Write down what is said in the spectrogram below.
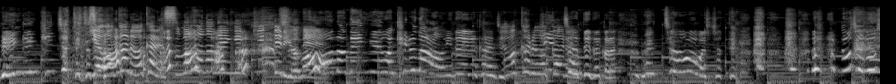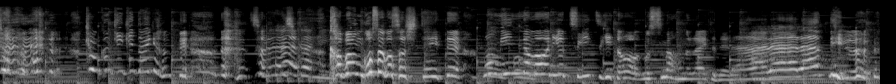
電源切っちゃってていや、わかるわかる。スマホの電源切ってるよね。スマ。ホの電源は切るだろみたいな感じ。でわかるわ切っちゃかる。ってだからめっちゃあわあわしちゃって「はっはっはどうしようどうしよう曲聴きたいな」って。それで確かに。カバンゴソゴソしていてもうみんな周りを次々とスマホのライトで「ラララ」って言って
